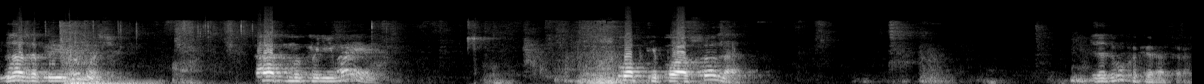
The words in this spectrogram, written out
надо придумать, как мы понимаем скобки Пуассона для двух операторов.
